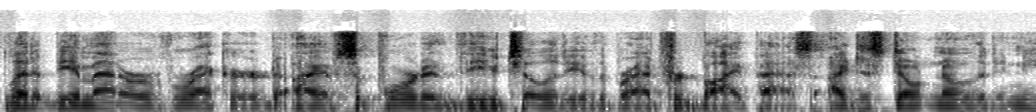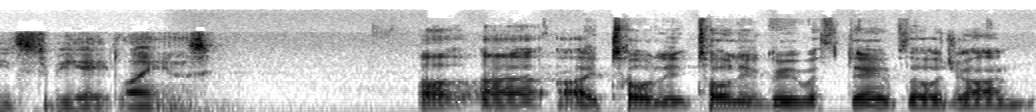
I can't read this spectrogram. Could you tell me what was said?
let it be a matter of record. I have supported the utility of the Bradford bypass. I just don't know that it needs to be eight lanes. Well, uh, I totally totally agree with Dave, though, John.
